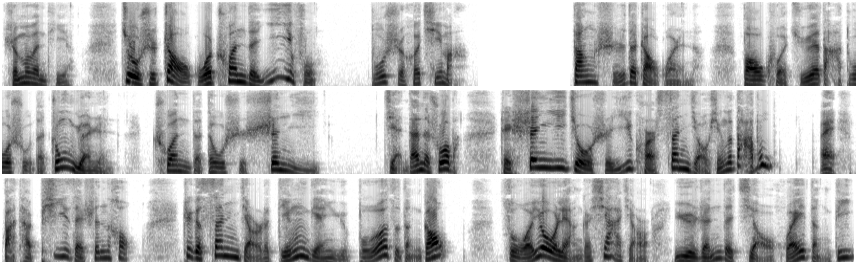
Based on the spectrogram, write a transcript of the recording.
什么问题啊？就是赵国穿的衣服不适合骑马。当时的赵国人呢，包括绝大多数的中原人，穿的都是深衣。简单的说吧，这深衣就是一块三角形的大布，哎，把它披在身后。这个三角的顶点与脖子等高，左右两个下角与人的脚踝等低。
